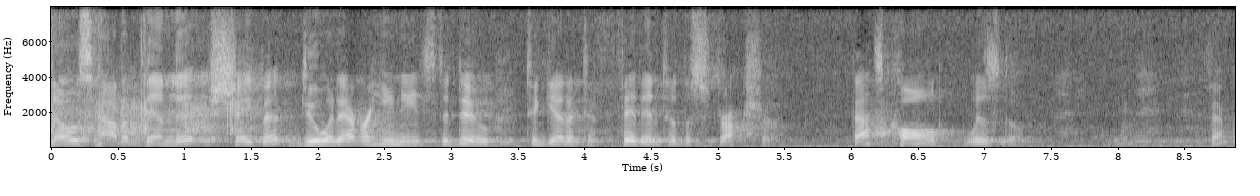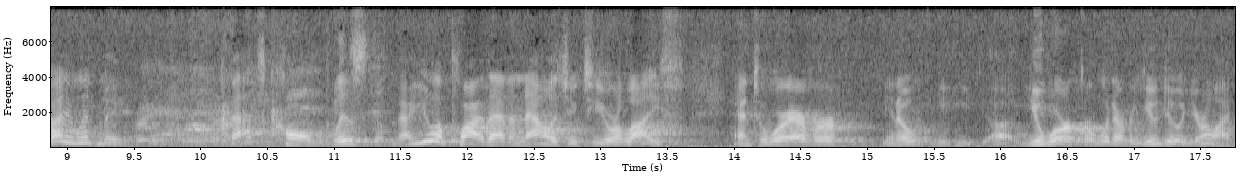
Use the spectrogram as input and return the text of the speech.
knows how to bend it, shape it, do whatever he needs to do to get it to fit into the structure. That's called wisdom. Is everybody with me? That's called wisdom. Now you apply that analogy to your life and to wherever you know uh, you work or whatever you do in your life,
